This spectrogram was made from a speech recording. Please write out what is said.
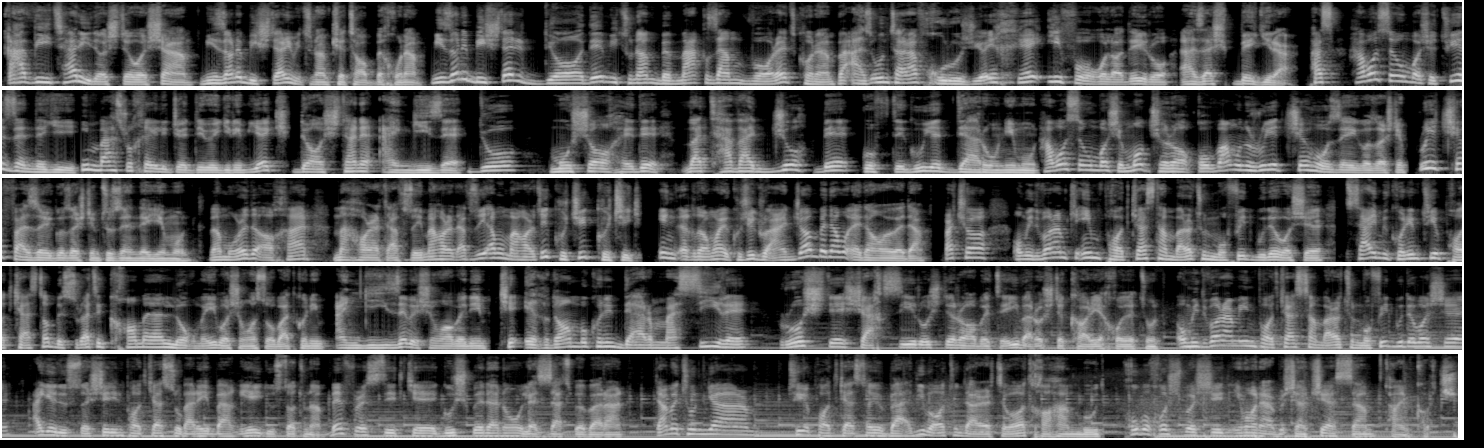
قوی تری داشته باشم میزان بیشتری می‌تونم کتاب بخونم. میزان بیشتری داده می‌تونم به مغزم وارد کنم و از اون طرف خروجی های خیلی فوقلاده رو ازش بگیرم. پس حواسمون باشه توی زندگی این بحث رو خیلی جدی بگیریم. یک داشتن انگیزه. دو مشاهده و توجه به گفتگوی درونیمون. حواسمون باشه ما چرا قوامون روی چه حوزه‌ای گذاشتیم؟ روی چه فضایی گذاشتیم تو زندگیمون؟ و مورد آخر مهارت افزایی. مهارت افزایی اما مهارت کوچیک کوچیک. این اقدام های کوچیک رو انجام بدم و ادامه بدم. بچه ها امیدوارم که این پادکست هم براتون مفید بوده باشه. سعی می‌کنیم توی پادکست ها به صورت کاملا لغمه ای با شما صحبت کنیم. انگیزه به شما بدیم که اقدام بکنید در مسیر رشد شخصی، رشد رابطه ای و رشد کاری خودتون. امیدوارم این پادکست هم براتون مفید بوده باشه. اگه دوست داشتید این پادکست رو برای بقیه دوستاتونم بفرستید که گوش بدن و لذت ببرن. دمتون گرم توی پادکست های بعدی باهاتون در ارتباط خواهم بود خوب و خوش باشید ایمان ابروشمچی هستم تایم کوچ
